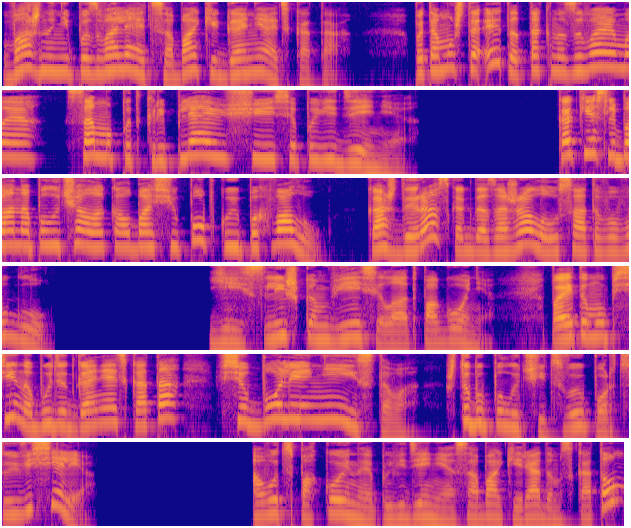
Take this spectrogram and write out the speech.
Важно не позволять собаке гонять кота, потому что это так называемое самоподкрепляющееся поведение. Как если бы она получала колбасью попку и похвалу каждый раз, когда зажала усатого в углу. Ей слишком весело от погони, поэтому псина будет гонять кота все более неистово, чтобы получить свою порцию веселья. А вот спокойное поведение собаки рядом с котом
